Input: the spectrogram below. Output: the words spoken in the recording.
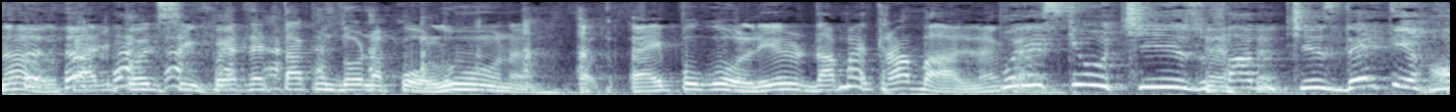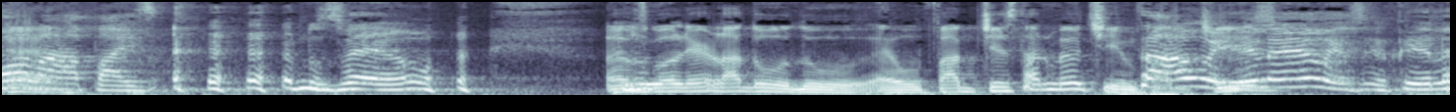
Não, o cara depois de 50 ele tá com dor na coluna. tá- aí pro goleiro dá mais trabalho, né? Por cara? isso que o Tiso, o Fábio Tiso, deita e rola, É. rapaz. Nos veão. É, Os goleiros lá do. do é, o Fábio Tias tá no meu time. Tá, Fábio ué, ele é, ele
